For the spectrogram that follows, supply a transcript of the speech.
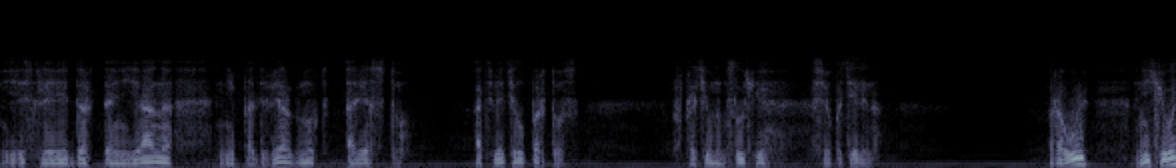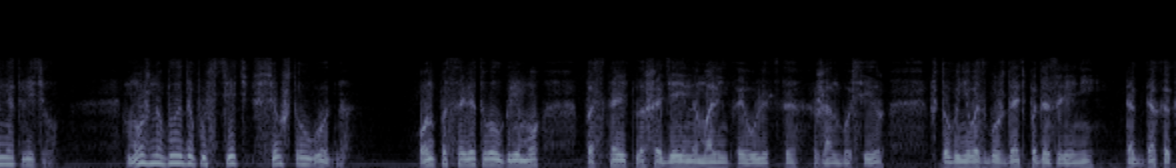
«Если Д'Артаньяна не подвергнут аресту», — ответил Портос. «В противном случае все потеряно». Рауль ничего не ответил. Можно было допустить все, что угодно. Он посоветовал Гримо поставить лошадей на маленькой улице Жан-Босир, чтобы не возбуждать подозрений, тогда как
